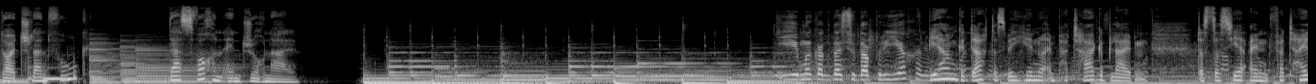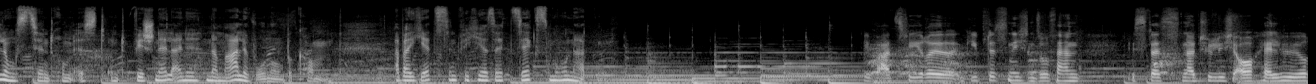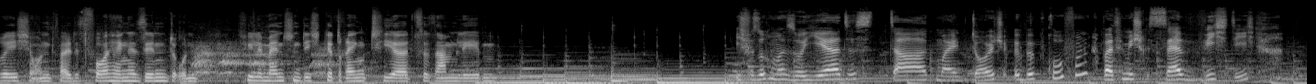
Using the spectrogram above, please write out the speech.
Deutschlandfunk, das Wochenendjournal. Wir haben gedacht, dass wir hier nur ein paar Tage bleiben, dass das hier ein Verteilungszentrum ist und wir schnell eine normale Wohnung bekommen. Aber jetzt sind wir hier seit sechs Monaten. Privatsphäre gibt es nicht. Insofern ist das natürlich auch hellhörig und weil das Vorhänge sind und viele Menschen dicht gedrängt hier zusammenleben. Ich versuche mal so jedes Tag mein Deutsch überprüfen, weil für mich ist sehr wichtig,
